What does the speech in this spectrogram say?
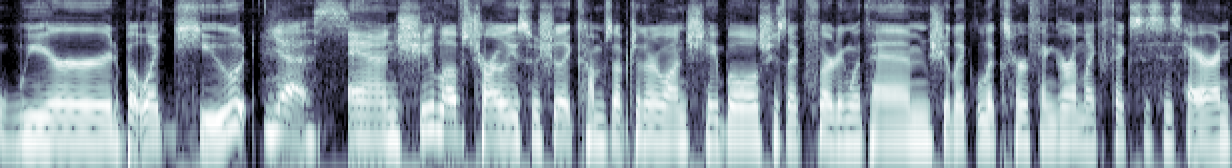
weird, but like cute. Yes. And she loves Charlie, so she like comes up to their lunch table. She's like flirting with him. She like licks her finger and like fixes his hair. And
